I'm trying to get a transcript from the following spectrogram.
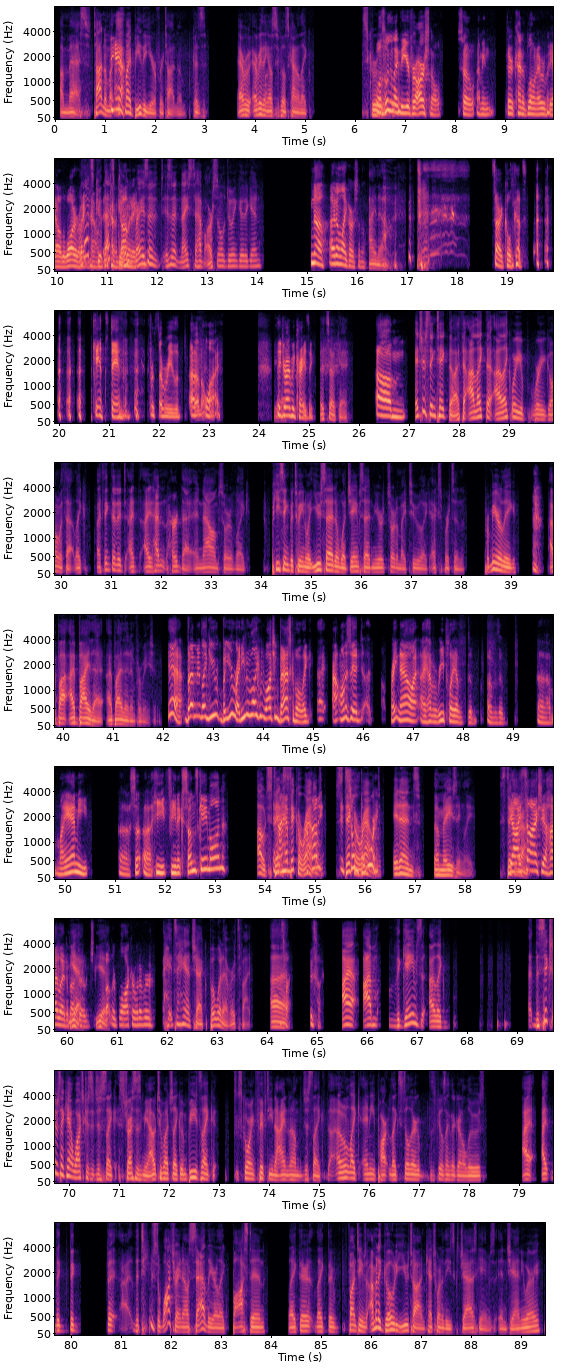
a mess. Tottenham Yeah. this might be the year for Tottenham because every everything else feels kind of like screw. Well, it's looking like the year for Arsenal. So I mean, they're kind of blowing everybody out of the water well, right that's now. good. That's kind of good, dominating. right? Isn't it, isn't it nice to have Arsenal doing good again? No, I don't like Arsenal. I know. Sorry, cold cuts. Can't stand them for some reason. I don't know why. They drive me crazy. it's okay. Um, Interesting take though. I th- I like that. I like where you where you're going with that. Like I think that it. I I hadn't heard that, and now I'm sort of like piecing between what you said and what James said, and you're sort of my two like experts in Premier League. I buy I buy that. I buy that information. yeah, but I mean, like you, but you're right. Even like watching basketball, like I, I honestly, I, right now, I, I have a replay of the of the uh, Miami uh, uh, Heat Phoenix Suns game on. Oh, stick have- stick not around. it's Stick so around. boring. It ends amazingly. Stick yeah, around. I saw actually a highlight about Yeah, the yeah. Butler block or whatever. It's a hand check, but whatever. It's fine. Uh, It's fine. It's fine. I I'm the games I like the Sixers I can't watch because it just like stresses me out too much. Like when Embiid's like scoring 59 and I'm just like I don't like any part like still they're this feels like they're gonna lose. I I the the the the teams to watch right now sadly are like Boston. Like they're like they're fun teams. I'm gonna go to Utah and catch one of these Jazz games in January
